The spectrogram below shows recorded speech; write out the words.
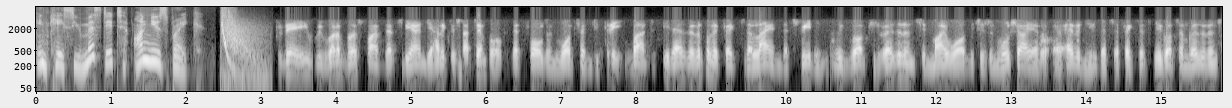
in case you missed it on Newsbreak. Today, we've got a burst pipe that's behind the Hare Krishna temple that falls in Ward 73. But it has a ripple effect to the line that's feeding. We've got residents in my ward, which is in Wilshire uh, Avenue, that's affected. We've got some residents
